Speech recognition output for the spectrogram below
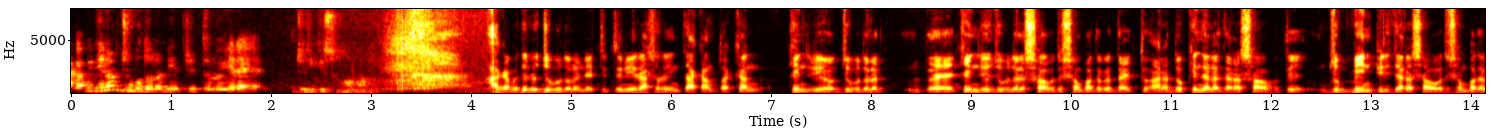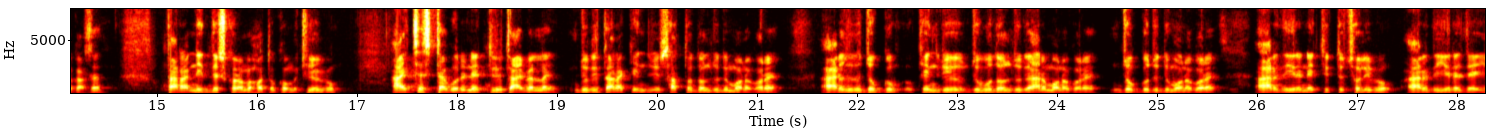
আগামী দিনের যুব দলের নেতৃত্ব লইয়ে যদি কিছু হন আগামী দিনে যুব দলের নেতৃত্ব নিয়ে আসলে কিন্তু একান্ত একখান কেন্দ্রীয় যুব দলের কেন্দ্রীয় যুব দলের সভাপতি সম্পাদকের দায়িত্ব আর দক্ষিণ জেলার যারা সভাপতি বিএনপির যারা সভাপতি সম্পাদক আছে তারা নির্দেশ ক্রমে হয়তো কমিটি হইব। আই চেষ্টা করি নেতৃত্ব তাই বেলায়, যদি তারা কেন্দ্রীয় ছাত্র দল যদি মনে করে, আর যদি যোগ্য কেন্দ্রীয় যুব দল যদি আর মনে করে, যোগ্য যদি মনে করে, আর দিয়ে নেতৃত্ব চলিব, আর দিয়ে যেই,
